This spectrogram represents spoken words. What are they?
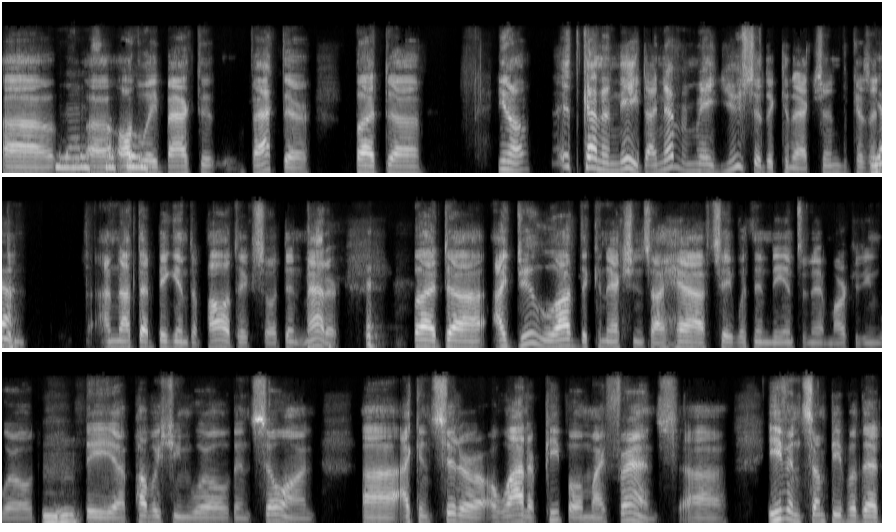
Uh, uh so all the way back to back there, but uh, you know, it's kind of neat. I never made use of the connection because I yeah. didn't. I'm not that big into politics, so it didn't matter. but uh, I do love the connections I have, say, within the internet marketing world, mm-hmm. the uh, publishing world, and so on. Uh, I consider a lot of people my friends, uh, even some people that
